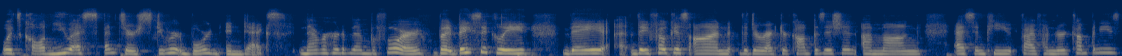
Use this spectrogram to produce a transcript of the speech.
what's called US Spencer Stuart Board Index. Never heard of them before, but basically they they focus on the director composition among S&P 500 companies.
